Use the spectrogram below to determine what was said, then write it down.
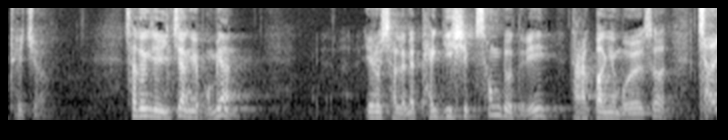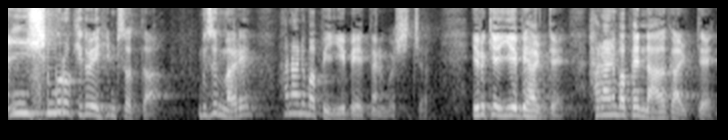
되죠. 사도행전 1장에 보면 예루살렘의 120 성도들이 다락방에 모여서 전심으로 기도에 힘썼다. 무슨 말에 하나님 앞에 예배했다는 것이죠. 이렇게 예배할 때, 하나님 앞에 나아갈 때,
